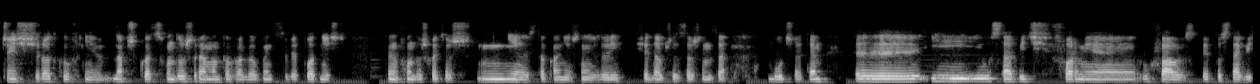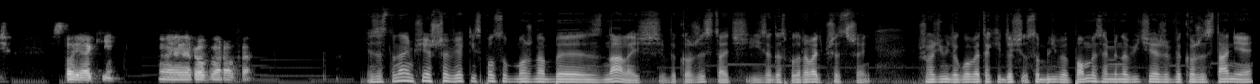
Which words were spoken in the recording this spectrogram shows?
część środków, nie na przykład z funduszu remontowego, bądź sobie podnieść ten fundusz, chociaż nie jest to konieczne, jeżeli się dobrze zarządza budżetem, i ustawić w formie uchwały, sobie postawić stojaki yy, rowerowe. Zastanawiam się jeszcze, w jaki sposób można by znaleźć, wykorzystać i zagospodarować przestrzeń. Przychodzi mi do głowy taki dość osobliwy pomysł, a mianowicie, że wykorzystanie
